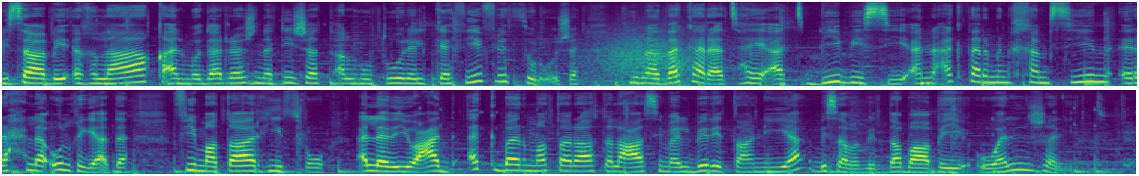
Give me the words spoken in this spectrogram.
بسبب إغلاق المدرج نتيجة الهطول الكثيف للثلوج. فيما ذكرت هيئة بي بي سي أن أكثر من خمسين رحلة ألغيت في مطار هيثرو الذي يعد أكبر مطارات العاصمة البريطانية بسبب الضباب والجليد.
